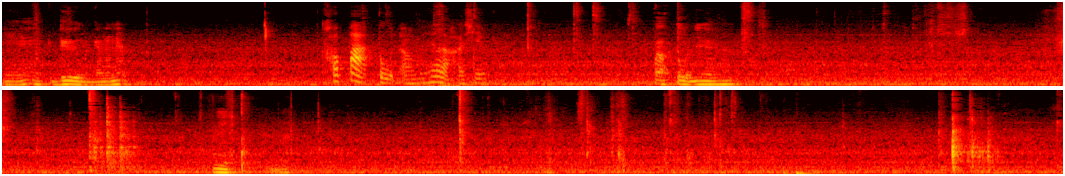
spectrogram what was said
เอ๊ะดื้อเหมือนกันนะเนี่ย เขาปาด ตูดเอาไม่ใช่เหรอคะเชฟ ปากตูดยังไงครับนี่เห็นไหมโอเค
